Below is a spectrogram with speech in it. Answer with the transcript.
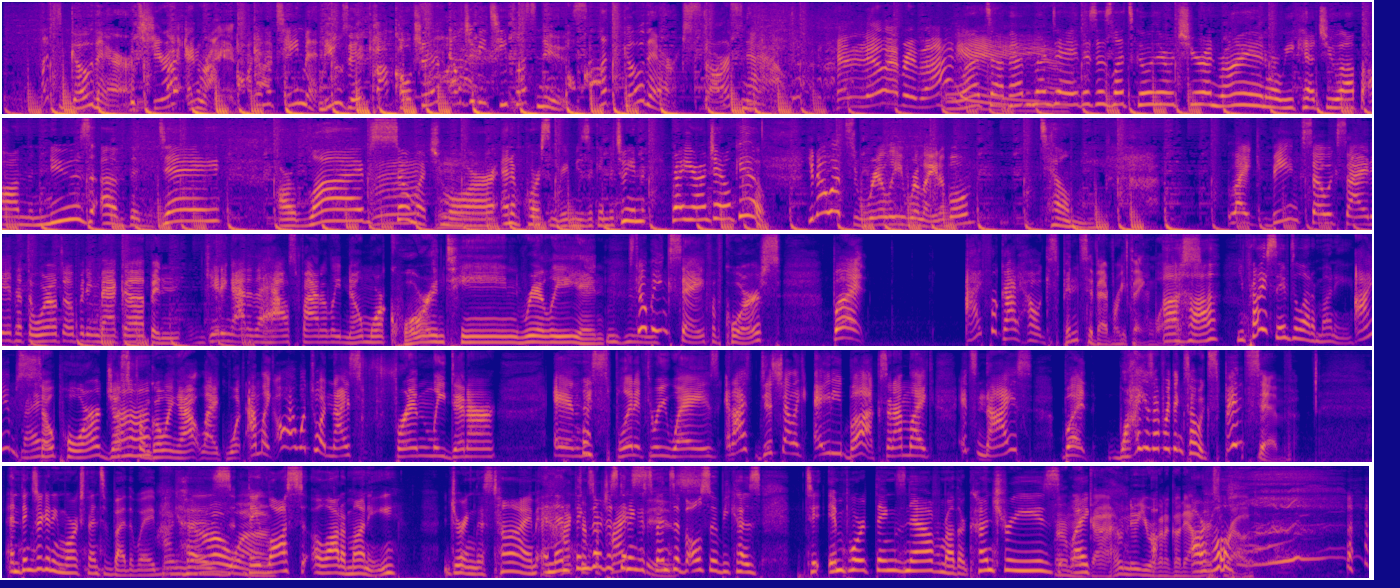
Let's go there. with Shira and Ryan. Entertainment, Music, pop culture. LGBT plus news. Let's go there. Starts now. Hello, everybody. What's up? Happy Monday. This is Let's Go There with Shira and Ryan, where we catch you up on the news of the day, our lives, so much more, and of course, some great music in between, right here on Channel Q. You know what's really relatable? Tell me. Like being so excited that the world's opening back up and getting out of the house finally, no more quarantine, really, and Mm-hmm. still being safe, of course. But I forgot how expensive everything was. Uh huh. You probably saved a lot of money. I am Right? so poor just Uh-huh. from going out. Like what? I'm like, oh, I went to a nice friendly dinner, and we split it three ways, and I dished out like eighty bucks, and I'm like, it's nice, but why is everything so expensive? And things are getting more expensive, by the way, because they lost a lot of money during this time. And then Hacked things up are the just getting prices. expensive also because to import things now from other countries, Oh my like god, who knew you were going to go down this whole- road?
